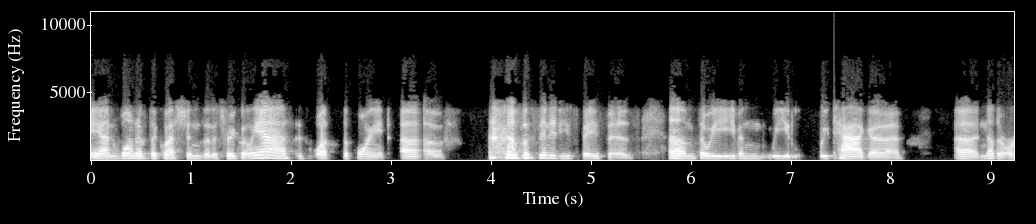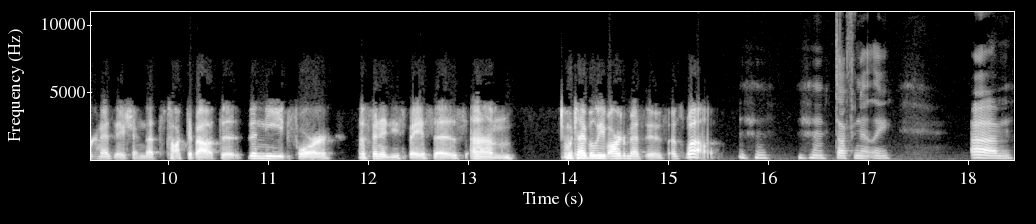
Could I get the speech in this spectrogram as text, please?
and one of the questions that is frequently asked is, "What's the point of of affinity spaces?" Um, so we even we we tag a uh, another organization that's talked about the, the need for affinity spaces, um, which I believe Artemis is as well. Mm-hmm, mm-hmm, definitely. Um,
